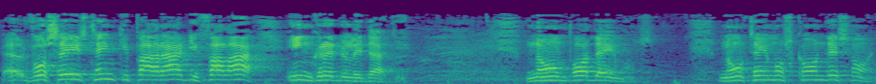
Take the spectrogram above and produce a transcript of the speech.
eh, vocês têm que parar de falar incredulidade. Não podemos. Não temos condições.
